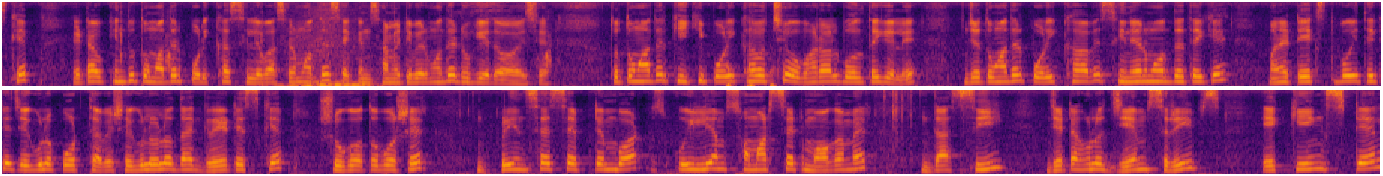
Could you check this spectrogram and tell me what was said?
স্কেপ এটাও কিন্তু তোমাদের পরীক্ষা সিলেবাসের মধ্যে সেকেন্ড সামিটিভের মধ্যে ঢুকিয়ে দেওয়া হয়েছে। তো তোমাদের কী কী পরীক্ষা হচ্ছে ওভারঅল বলতে গেলে, যে তোমাদের পরীক্ষা হবে সিনের মধ্যে থেকে মানে টেক্সট বই থেকে যেগুলো পড়তে হবে, সেগুলো হলো দ্য গ্রেট স্কেপ সুগত বোসের প্রিন্সেস সেপ্টেম্বর উইলিয়াম সমারসেট মগামের দ্য সি যেটা হলো James Reeves a king's tale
